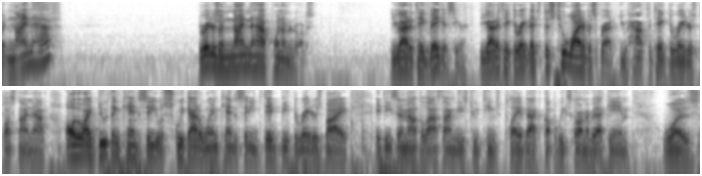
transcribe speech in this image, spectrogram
but nine and a half? The Raiders are nine and a half point underdogs. You got to take Vegas here. You got to take the rate. That's just too wide of a spread. You have to take the Raiders plus nine and a half. Although I do think Kansas City will squeak out a win. Kansas City did beat the Raiders by a decent amount the last time these two teams played back a couple weeks ago. I remember that game was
